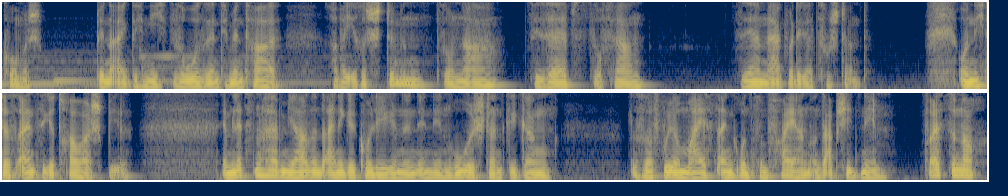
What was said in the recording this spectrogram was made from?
Komisch. Bin eigentlich nicht so sentimental, aber ihre Stimmen so nah, sie selbst so fern. Sehr merkwürdiger Zustand. Und nicht das einzige Trauerspiel. Im letzten halben Jahr sind einige Kolleginnen in den Ruhestand gegangen. Das war früher meist ein Grund zum Feiern und Abschied nehmen. Weißt du noch?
